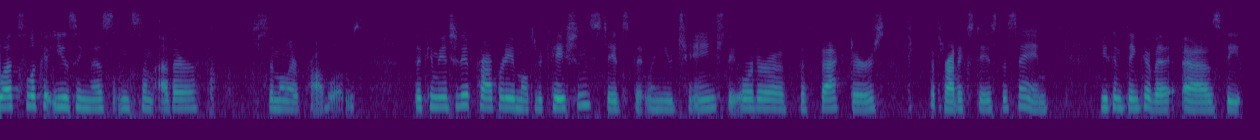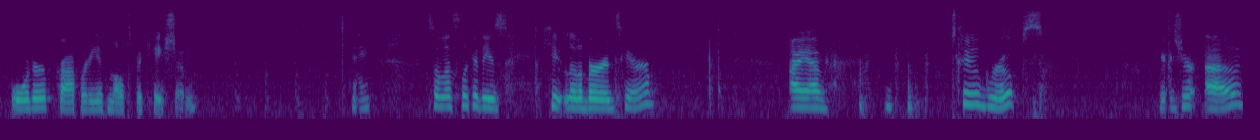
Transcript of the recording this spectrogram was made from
let's look at using this in some other similar problems. The commutative property of multiplication states that when you change the order of the factors, the product stays the same. You can think of it as the order property of multiplication. Okay, so let's look at these cute little birds here. I have two groups. Here's your of,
